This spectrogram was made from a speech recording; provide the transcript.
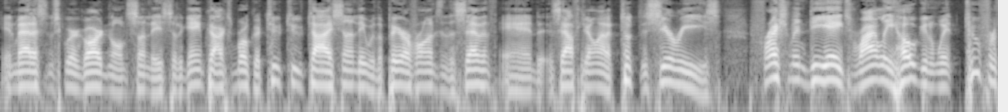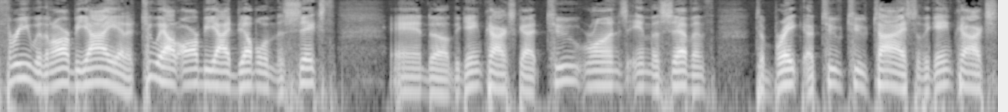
in Madison Square Garden on Sunday. So the Gamecocks broke a 2-2 tie Sunday with a pair of runs in the seventh, and South Carolina took the series. Freshman DH Riley Hogan went two for three with an RBI. Had a two-out RBI double in the sixth and uh, the Gamecocks got two runs in the seventh to break a 2-2 tie. So the Gamecocks,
